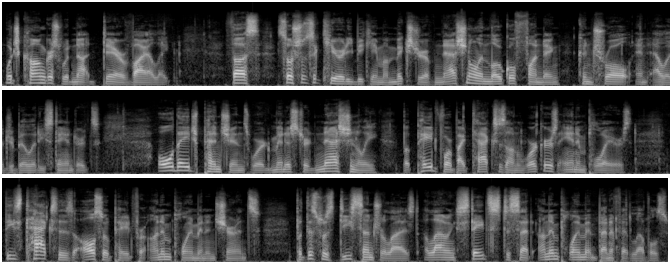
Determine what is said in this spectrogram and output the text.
which Congress would not dare violate. Thus, Social Security became a mixture of national and local funding, control, and eligibility standards. Old age pensions were administered nationally but paid for by taxes on workers and employers. These taxes also paid for unemployment insurance, but this was decentralized, allowing states to set unemployment benefit levels.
